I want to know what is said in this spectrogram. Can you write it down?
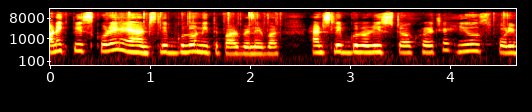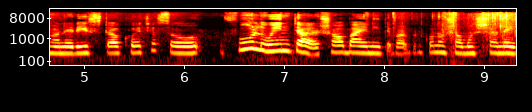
অনেক পিস করে হ্যান্ড স্লিপগুলো নিতে পারবেন এবার। হ্যান্ড স্লিপগুলো রিস্টক হয়েছে হিউজ পরিমাণে রিস্টক হয়েছে সো ফুল উইন্টার সবাই নিতে পারবেন, কোনো সমস্যা নেই।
